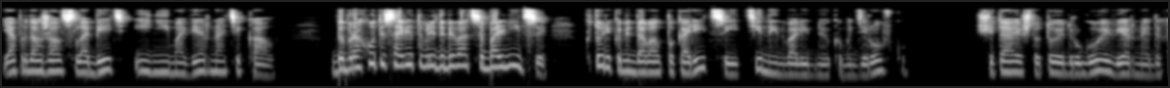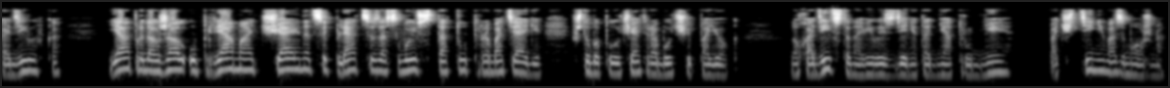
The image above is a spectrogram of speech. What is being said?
Я продолжал слабеть и неимоверно отекал. Доброходы советовали добиваться больницы, кто рекомендовал покориться и идти на инвалидную командировку. Считая, что то и другое — верная доходиловка, я продолжал упрямо, отчаянно цепляться за свой статут работяги, чтобы получать рабочий паек. Но ходить становилось день ото дня труднее, почти невозможно.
